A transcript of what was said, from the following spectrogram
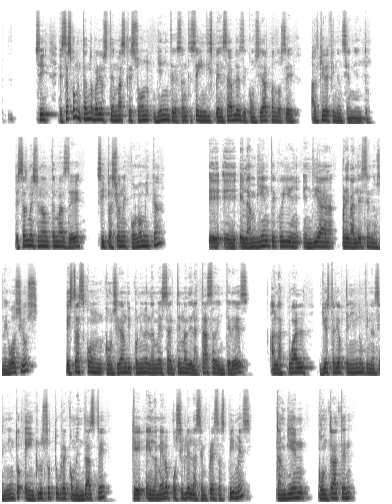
Sí, estás comentando varios temas que son bien interesantes e indispensables de considerar cuando se adquiere financiamiento. Estás mencionando temas de situación económica, eh, eh, el ambiente que hoy en, día prevalece en los negocios. Estás considerando y poniendo en la mesa el tema de la tasa de interés a la cual yo estaría obteniendo un financiamiento e incluso tú recomendaste que en la medida posible las empresas pymes también contraten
